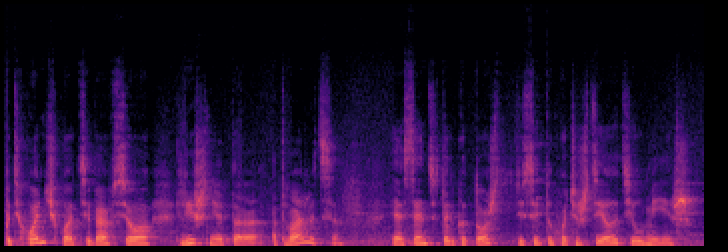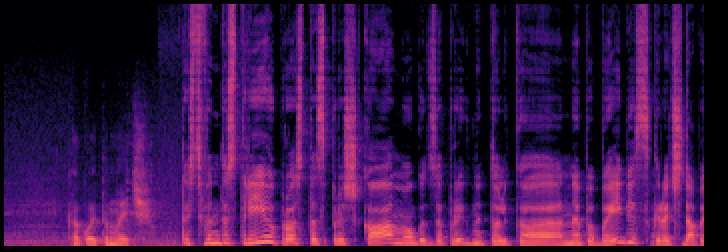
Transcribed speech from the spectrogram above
Потихонечку от тебя все лишнее это отвалится, и останется только то, что ты действительно хочешь делать и умеешь. Какой-то матч. То есть в индустрию просто с прыжка могут запрыгнуть только nepo babies. Короче, да, по,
